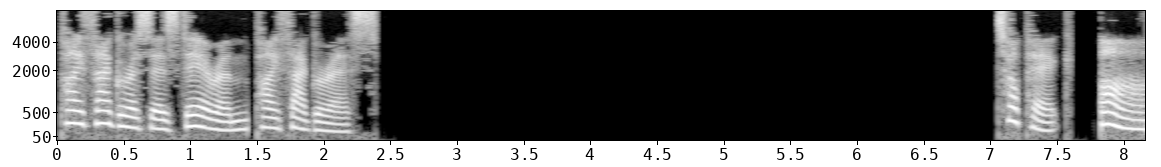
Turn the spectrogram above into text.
Pythagoras's theorem, Pythagoras. Topic R.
